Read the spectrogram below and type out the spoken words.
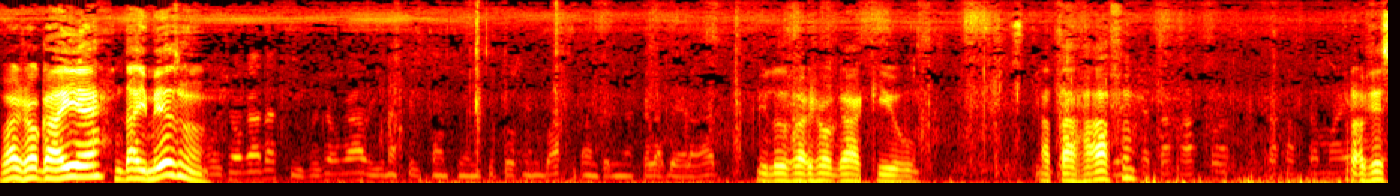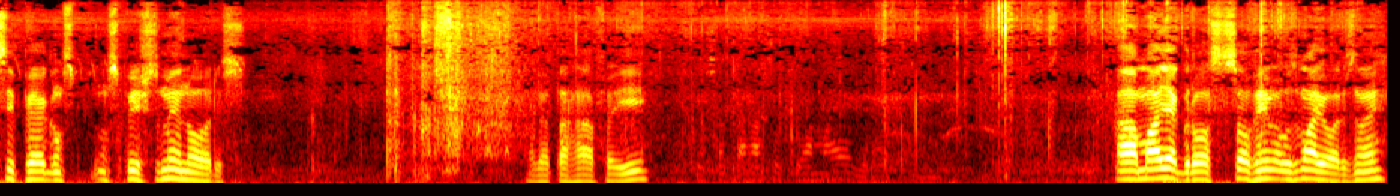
Vai jogar aí, é? Daí mesmo? Vou jogar daqui, vou jogar ali naquele pontinho ali que eu tô vendo bastante ali naquela beirada. Milu vai jogar aqui o, a tarrafa. A tarrafa, a tarrafa para ver se pega uns, uns peixes menores. Olha a tarrafa aí. A malha grossa, só vem os maiores, não é?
